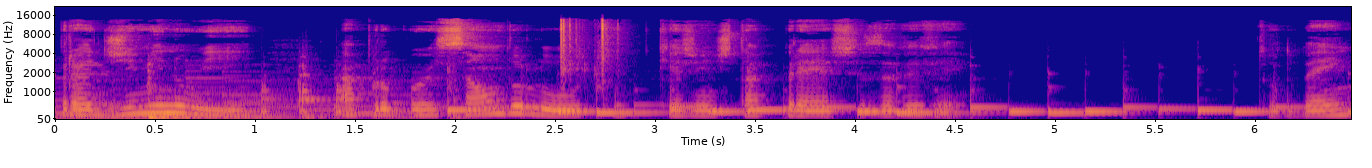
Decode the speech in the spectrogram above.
para diminuir a proporção do luto que a gente está prestes a viver. Tudo bem?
